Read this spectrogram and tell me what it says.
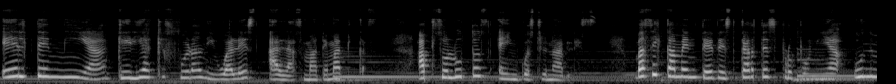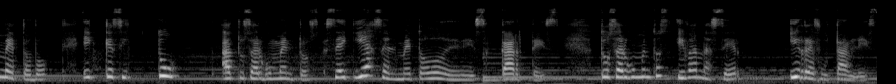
él tenía quería que fueran iguales a las matemáticas, absolutos e incuestionables. Básicamente, Descartes proponía un método y que si tú a tus argumentos seguías el método de Descartes, tus argumentos iban a ser irrefutables,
